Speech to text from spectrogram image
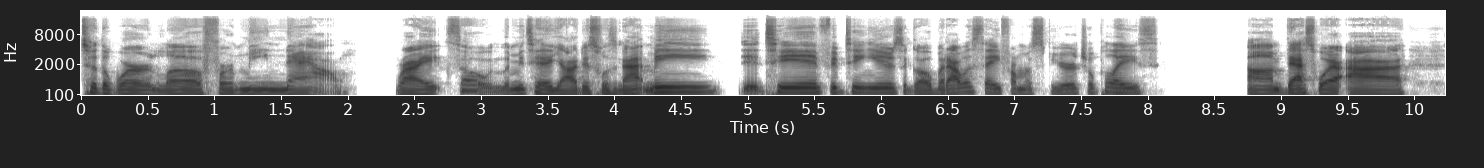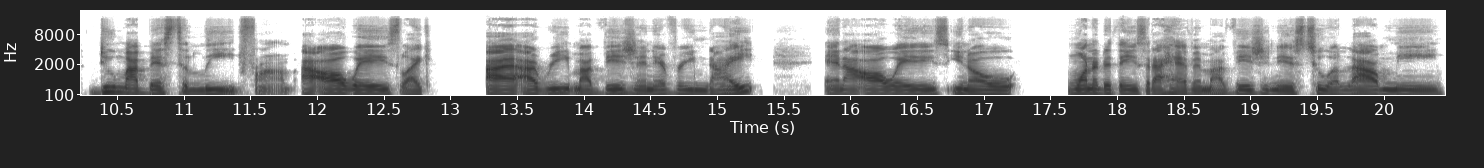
to the word love for me now, right? So let me tell y'all this was not me eh, 10, 15 years ago, but I would say from a spiritual place, um that's where I do my best to lead from. I always like I, I read my vision every night and I always, you know, one of the things that I have in my vision is to allow me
